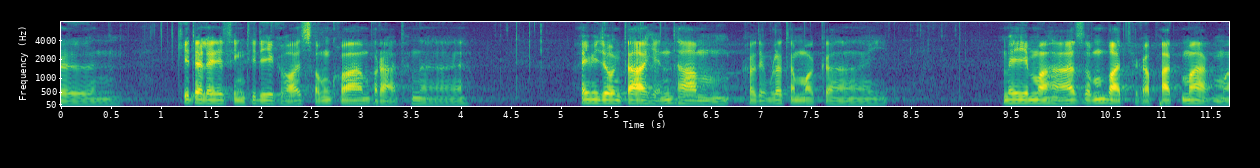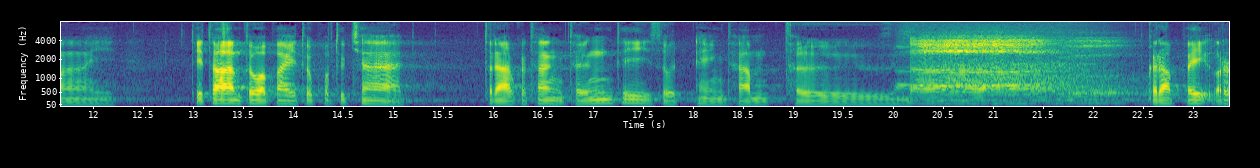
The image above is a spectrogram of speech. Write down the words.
ริญ คิดอะไรในสิ่งที่ดีขอสมความปรารถนา ให้มีดวงตาเห็นธรรม เข้าถึงพระธรรมกาย มีมหาสมบัติจักรพรรดิมากมายที่ตามตัวไปทุกภพทุกชาติ ตราบกระทั่งถึงที่สุดแห่งธรรมเธอกลับไปร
